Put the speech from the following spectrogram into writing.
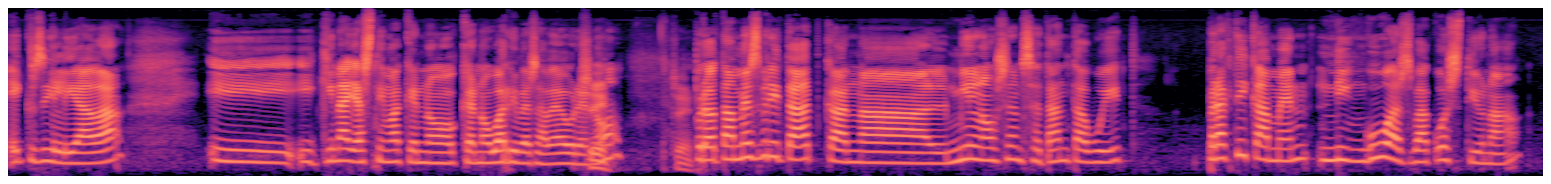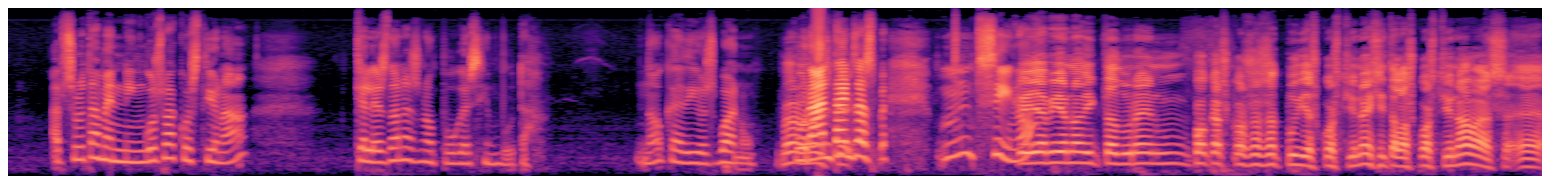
exiliada, i, i quina llàstima que no, que no ho arribés a veure, Sí, no? sí. Però també és veritat que en el 1978 pràcticament ningú es va qüestionar, absolutament ningú es va qüestionar que les dones no poguessin votar. No? Que dius, bueno, Bueno, 40 és que- anys després... Mm, sí, no? Que hi havia una dictadura en poques coses et podies qüestionar i si te les qüestionaves eh,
